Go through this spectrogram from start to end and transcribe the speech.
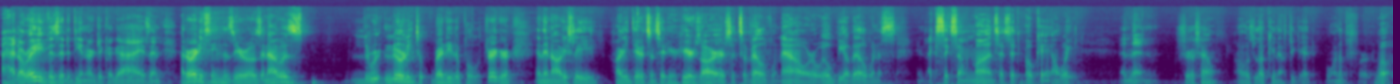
I had already visited the Energica guys and had already seen the zeros, and I was li- literally to, ready to pull the trigger. And then obviously Harley Davidson said, here, here's ours. It's available now, or it will be available in, a in like six, seven months. I said, okay, I'll wait. And then sure as hell, I was lucky enough to get one of the first, well,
